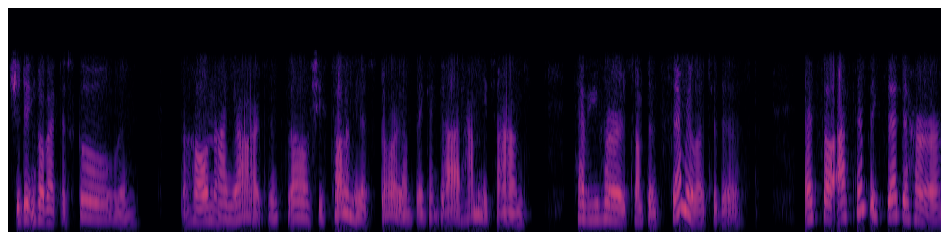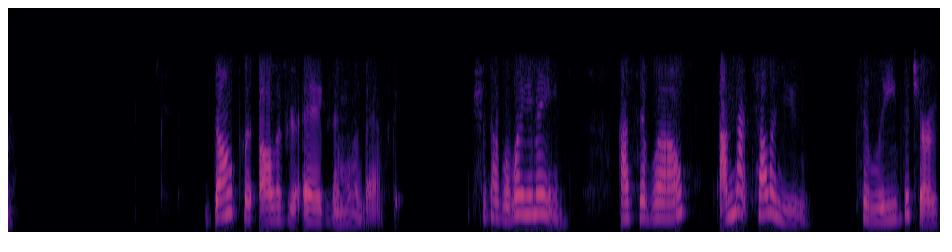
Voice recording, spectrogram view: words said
she didn't go back to school and the whole nine yards. And so she's telling me the story. I'm thinking, God, how many times have you heard something similar to this? And so I simply said to her, Don't put all of your eggs in one basket. She's like, Well, what do you mean? I said, Well, I'm not telling you to leave the church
